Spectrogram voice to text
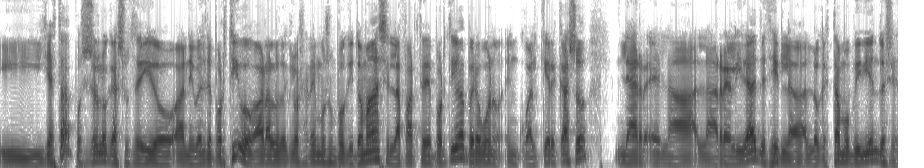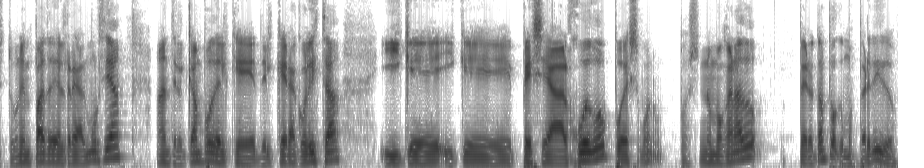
Y ya está, pues eso es lo que ha sucedido a nivel deportivo. Ahora lo desglosaremos un poquito más en la parte deportiva, pero bueno, en cualquier caso, la, la, realidad, es decir, lo que estamos viviendo es esto, un empate del Real Murcia ante el campo del que, del que era colista y que, y que pese al juego, pues bueno, pues no hemos ganado, pero tampoco hemos perdido.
